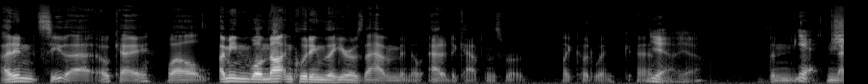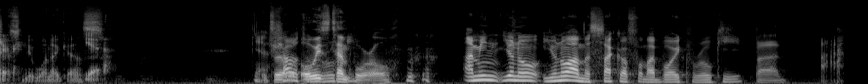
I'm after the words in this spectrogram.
I didn't see that. Okay, well, I mean, well, not including the heroes that haven't been added to captain's mode, like Hoodwink. And Yeah, yeah. the n- Yeah, next sure. new one, I guess. Yeah. Yeah, It's shout out to always KuroKy. temporal. I mean, you know, you know, I'm a sucker for my boy KuroKy, but ah,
